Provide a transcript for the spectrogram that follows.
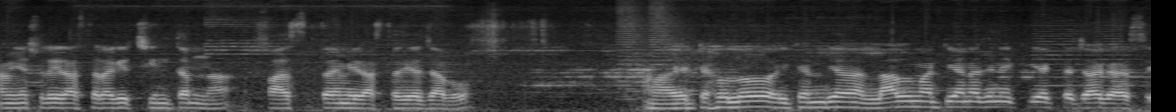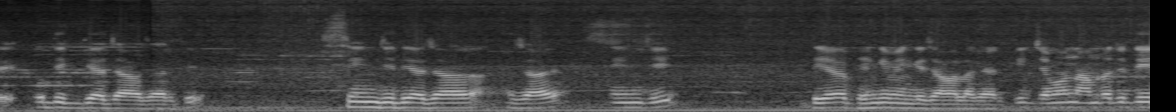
আমি আসলে এই রাস্তার আগে চিনতাম না। ফার্স্ট টাইম এই রাস্তা দিয়ে যাব। আর এটা হলো এখান দিয়ে লাল মাটিয়ানা জানে কি একটা জায়গা আছে, ওদিক দিয়ে যাওয়া যায় আর কি। সিএনজি দিয়ে যাওয়া যায়, সিএনজি দিয়ে ভেঙে ভেঙে যাওয়া লাগে আর কি। যেমন আমরা যদি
